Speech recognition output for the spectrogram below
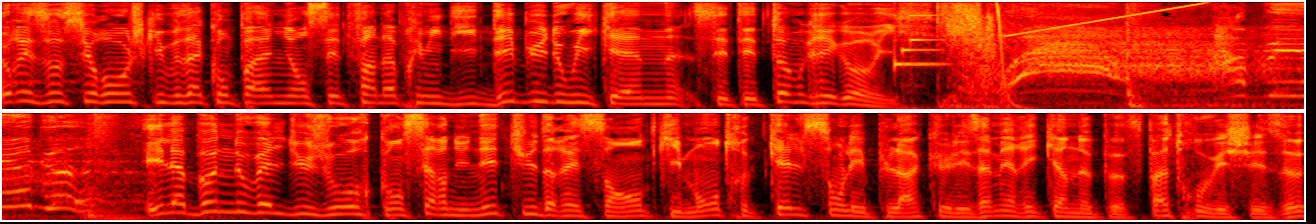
Le réseau sur Rouge qui vous accompagne en cette fin d'après-midi, début de week-end, c'était Tom Grégory. Et la bonne nouvelle du jour concerne une étude récente qui montre quels sont les plats que les Américains ne peuvent pas trouver chez eux,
